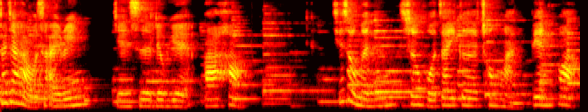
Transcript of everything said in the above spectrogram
大家好，我是 Irene，今天是六月八号。其实我们生活在一个充满变化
